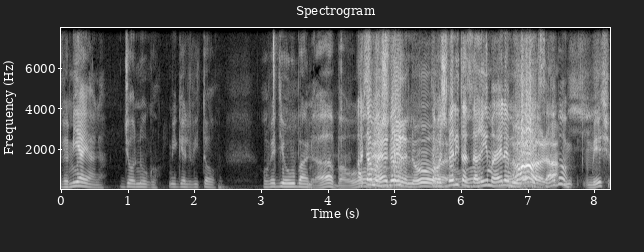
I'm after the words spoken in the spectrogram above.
ומי היה לה? ג'ון נוגו, מיגל ויטור, עובד יאובן. לא, ברור. אתה משווה לי- את הזרים האלה מול לא, סאבו? לא, מי הש-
